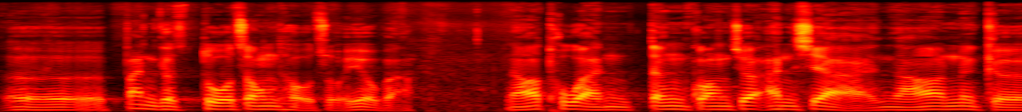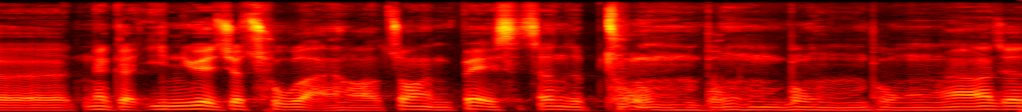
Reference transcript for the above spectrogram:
呃半个多钟头左右吧。然后突然灯光就暗下来，然后那个那个音乐就出来哈，装很贝斯，真的砰砰砰砰，然后就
